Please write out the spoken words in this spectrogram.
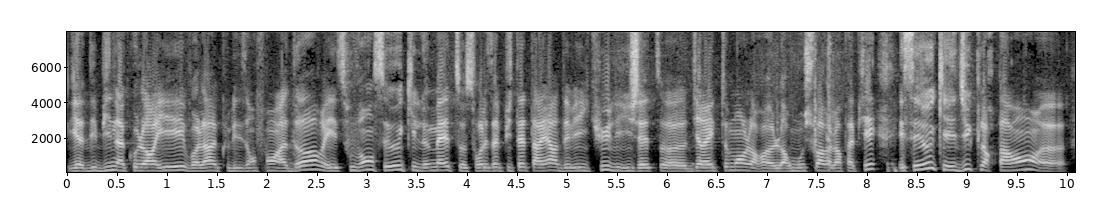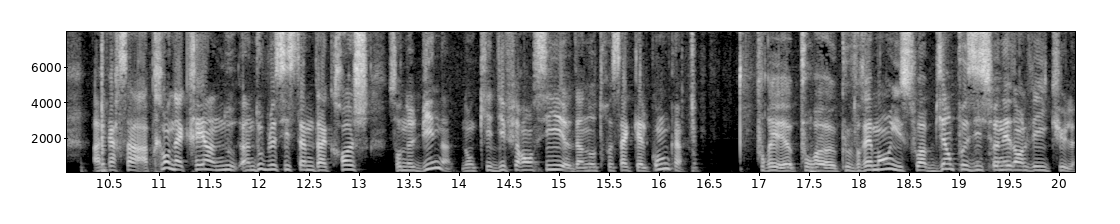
il y a des bines à colorier, voilà, que les enfants adorent. Et souvent, c'est eux qui le mettent sur les appuis-têtes arrière des véhicules et ils jettent euh, directement leur, mouchoir et leur papier. Et c'est eux qui éduquent leurs parents à faire ça. Après, on a créé un, un double système d'accroche sur notre bine, donc qui différencie d'un autre sac quelconque pour, pour euh, que vraiment il soit bien positionné dans le véhicule.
